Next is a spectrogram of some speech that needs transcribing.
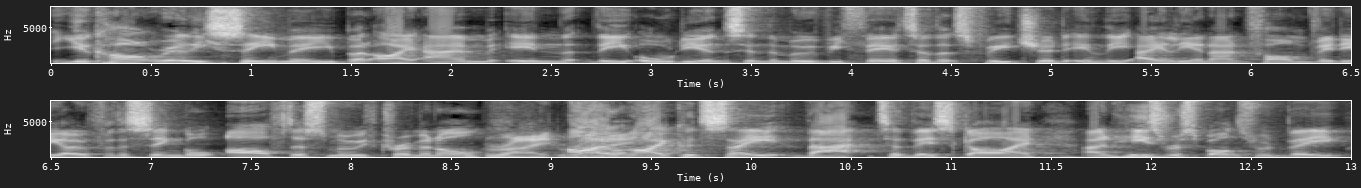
you can't really see me, but I am in the audience in the movie theater that's featured in the Alien Ant Farm video for the single After Smooth Criminal. Right, right. I, I could say that to this guy, and his response would be,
